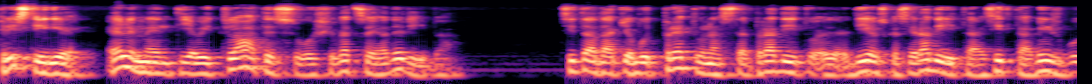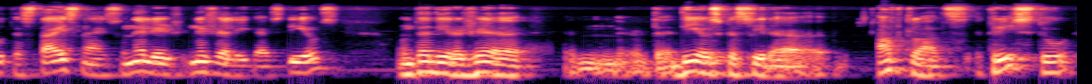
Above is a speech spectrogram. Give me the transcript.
kristīgie elementi jau ir klātesoši vecajā derībā. Citādāk jau būtu pretrunas starp radīto Dievs, kas ir radītājs, it kā viņš būtu tas taisnais un nežēlīgais Dievs, un tad ir Dievs, kas ir atklāts Kristu,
